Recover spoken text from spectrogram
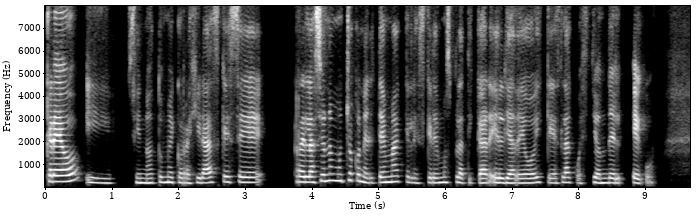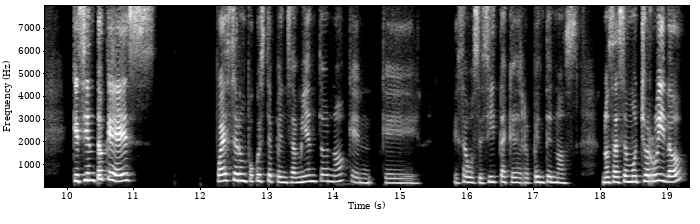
creo, y si no tú me corregirás, que se relaciona mucho con el tema que les queremos platicar el día de hoy, que es la cuestión del ego, que siento que es puede ser un poco este pensamiento, ¿no? Que, que esa vocecita que de repente nos, nos hace mucho ruido.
